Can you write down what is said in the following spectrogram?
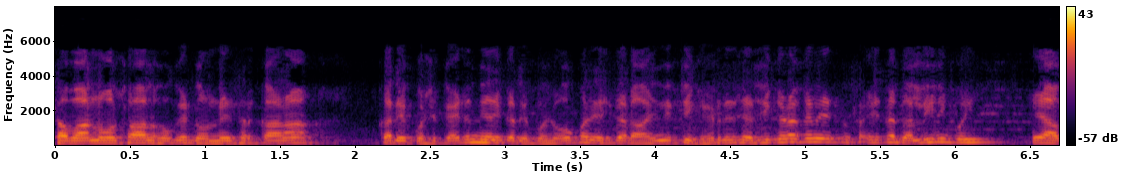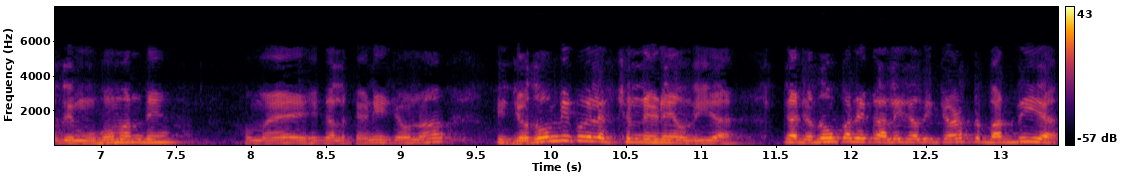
ਸਵਾ ਨੌ ਸਾਲ ਹੋ ਗਏ ਦੋਨੇ ਸਰਕਾਰਾਂ ਕਦੇ ਕੁਝ ਕਹਿ ਦਿੰਦੀਆਂ ਨੇ, ਕਦੇ ਕੁਝ ਉਹ ਕਹਿੰਦੇ ਅਸੀਂ ਤਾਂ ਰਾਜਨੀਤੀ ਖੇਡਦੇ ਸੀ, ਅਸੀਂ ਕਿਹੜਾ ਕਹਿੰਦੇ ਇਹ ਤਾਂ ਗੱਲ ਹੀ ਨਹੀਂ ਕੋਈ, ਇਹ ਆਪਦੇ ਮੂੰਹੋਂ ਮੰਨਦੇ ਆ। ਮੈਂ ਇਹ ਗੱਲ ਕਹਿਣੀ ਚਾਹੁੰਦਾ ਕਿ ਜਦੋਂ ਵੀ ਕੋਈ ਇਲੈਕਸ਼ਨ ਨੇੜੇ ਆਉਂਦੀ ਆ, ਜਾਂ ਜਦੋਂ ਕਦੇ ਅਕਾਲੀ ਦਲ ਦੀ ਚੜ੍ਹਤ ਵੱਧਦੀ ਆ,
